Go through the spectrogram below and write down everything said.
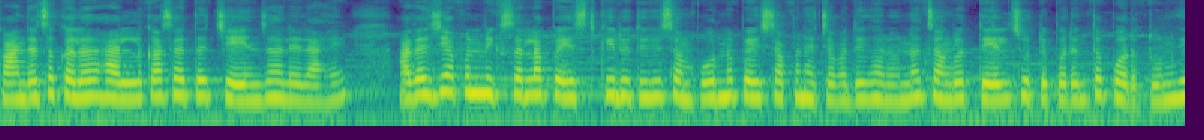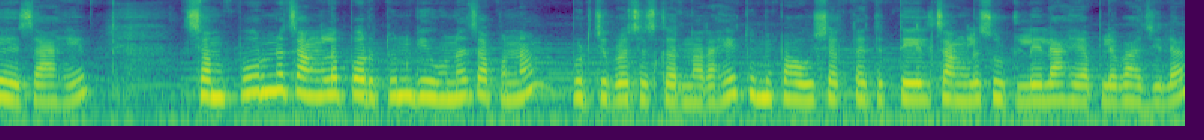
कांद्याचा कलर हलकासा इथं चेंज झालेला आहे. आता जी आपण मिक्सरला पेस्ट केली होती ती संपूर्ण पेस्ट आपण ह्याच्यामध्ये घालून ना चांगलं तेल सुटेपर्यंत परतून घ्यायचं आहे. संपूर्ण चांगलं परतून घेऊनच आपण ना पुढची प्रोसेस करणार आहे. तुम्ही पाहू शकता इथं तेल चांगलं सुटलेलं आहे आपल्या भाजीला.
